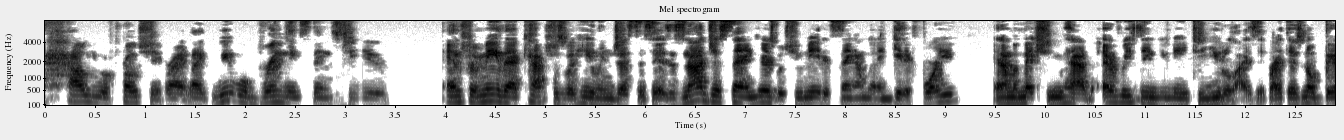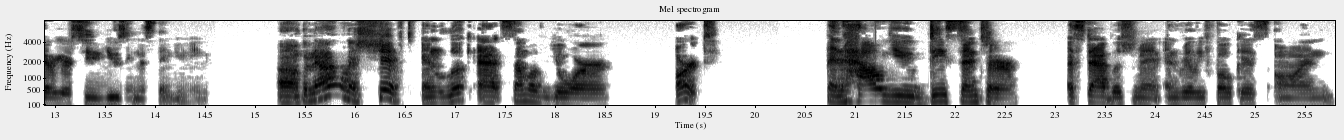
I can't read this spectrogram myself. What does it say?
how you approach it, right? Like, we will bring these things to you. And for me, that captures what healing justice is. It's not just saying, here's what you need, it's saying, I'm going to get it for you. And I'm going to make sure you have everything you need to utilize it, right? There's no barriers to you using this thing you need. Um, but now I want to shift and look at some of your art and how you decenter establishment and really focus on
